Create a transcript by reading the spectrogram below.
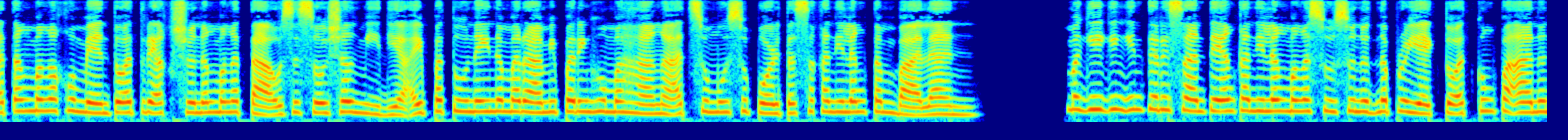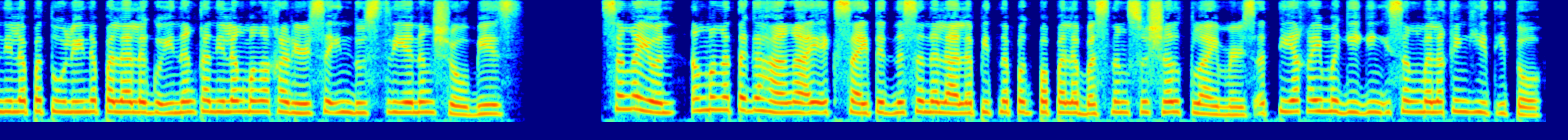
at ang mga komento at reaksyon ng mga tao sa social media ay patunay na marami pa ring humahanga at sumusuporta sa kanilang tambalan. Magiging interesante ang kanilang mga susunod na proyekto at kung paano nila patuloy na palalaguin ang kanilang mga karir sa industriya ng showbiz. Sa ngayon, ang mga tagahanga ay excited na sa nalalapit na pagpapalabas ng Social Climbers at tiyak ay magiging isang malaking hit ito,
